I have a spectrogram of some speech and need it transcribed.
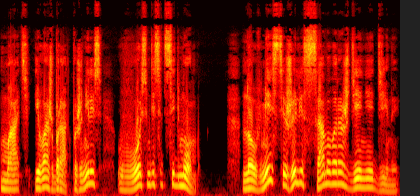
мать и ваш брат поженились в 87-м, но вместе жили с самого рождения Дины.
